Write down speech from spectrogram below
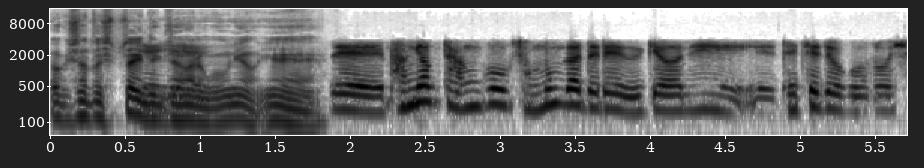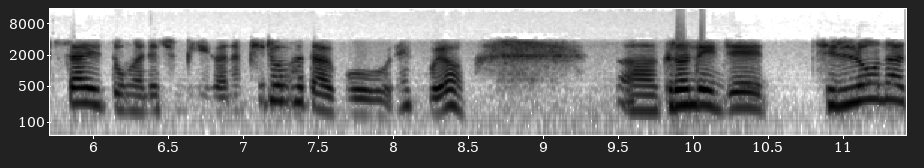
여기서도 14일 네네. 인정하는 군요. 예. 네, 방역 당국 전문가들의 의견이 대체적으로 14일 동안의 준비 기간은 필요하다고 했고요. 아, 그런데 이제 진로나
